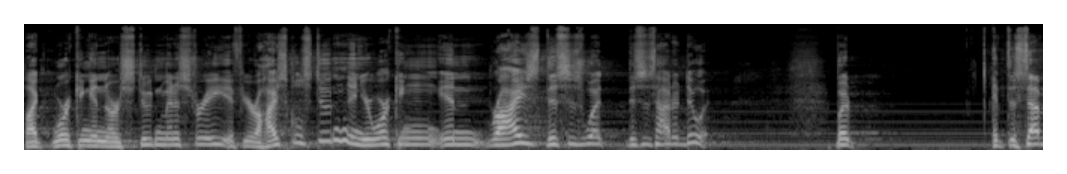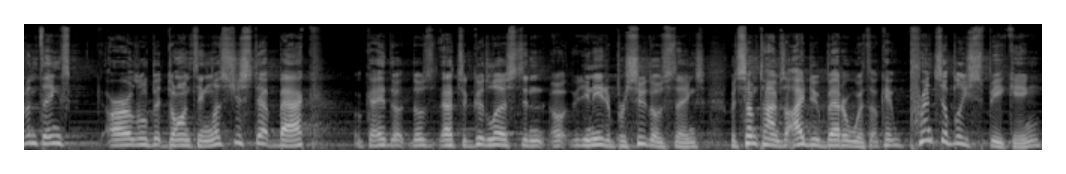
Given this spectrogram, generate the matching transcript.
like working in our student ministry. If you're a high school student and you're working in Rise, this is what this is how to do it. But if the seven things are a little bit daunting, let's just step back. Okay, those, that's a good list, and oh, you need to pursue those things. But sometimes I do better with, okay, principally speaking,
